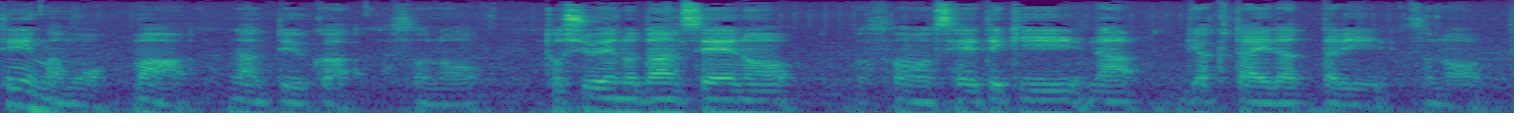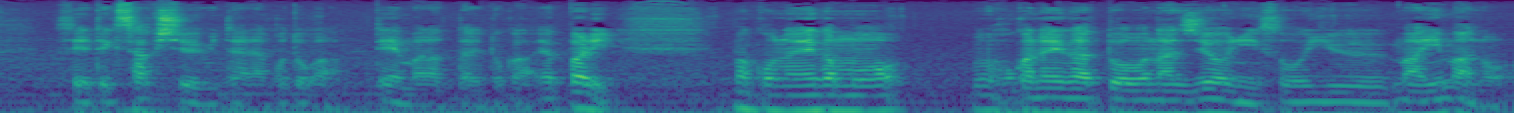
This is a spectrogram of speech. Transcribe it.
テーマもまあなんていうかその年上の男性のその性的な虐待だったりその性的搾取みたいなことがテーマだったりとかやっぱり、まあ、この映画も他の映画と同じようにそういう、まあ、今の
